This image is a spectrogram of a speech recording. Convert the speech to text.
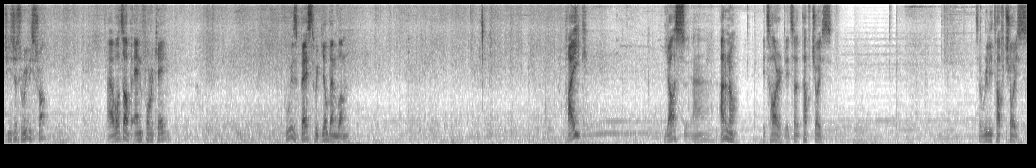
She's just really strong. Uh, what's up, N4K? Who is best with Guild Emblem? Pyke? Yes? Uh, I don't know. It's hard. It's a tough choice. It's a really tough choice.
